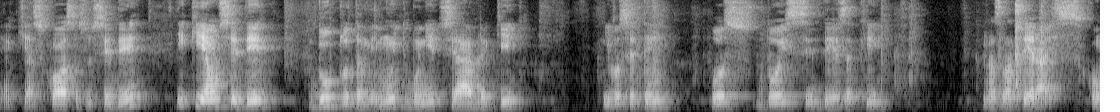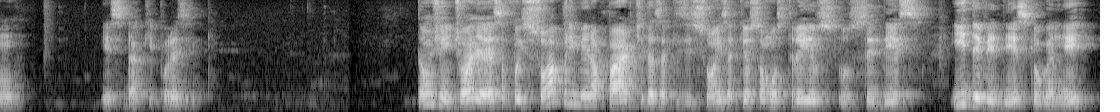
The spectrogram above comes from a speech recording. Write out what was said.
É aqui as costas do CD. E que é um CD duplo também, muito bonito. Você abre aqui e você tem os dois CDs aqui nas laterais, como esse daqui, por exemplo. Então, gente, olha, essa foi só a primeira parte das aquisições. Aqui eu só mostrei os, os CDs e DVDs que eu ganhei,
